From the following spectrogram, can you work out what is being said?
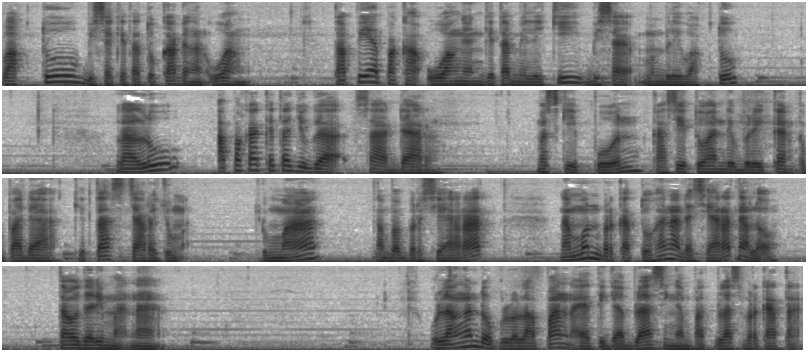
Waktu bisa kita tukar dengan uang. Tapi apakah uang yang kita miliki bisa membeli waktu? Lalu, apakah kita juga sadar meskipun kasih Tuhan diberikan kepada kita secara cuma cuma tanpa bersyarat, namun berkat Tuhan ada syaratnya loh. Tahu dari mana? Ulangan 28 ayat 13 hingga 14 berkata,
